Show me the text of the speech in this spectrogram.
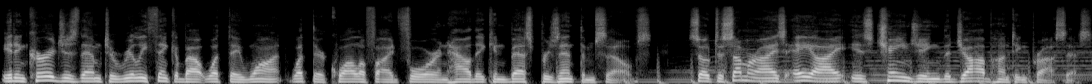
It encourages them to really think about what they want, what they're qualified for, and how they can best present themselves. So to summarize, AI is changing the job hunting process.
